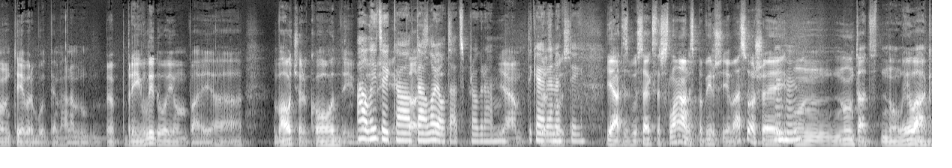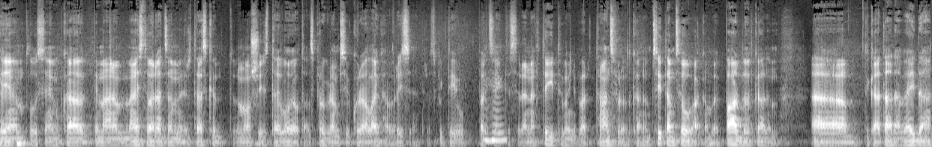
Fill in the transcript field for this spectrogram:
Un tie var būt piemēram brīvi lidojumi vai uh, voucheru kodi. À, līdzīgi kā tā lojalitātes programma. Jā, tikai ar NFT. Būs, jā, tas būs ekstra slānis pa virsmu jau esošajai. Mm -hmm. un, nu, tāds no lielākajiem plusiem, kā piemēram mēs to redzam, ir tas, ka no šīs lojalitātes programmas jebkurā laikā var iziet. Respektīvi, par cik mm -hmm. tas ir NFT, tu viņu var transferot kādam citam cilvēkam vai pārdot kādam tā kā tādā veidā.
